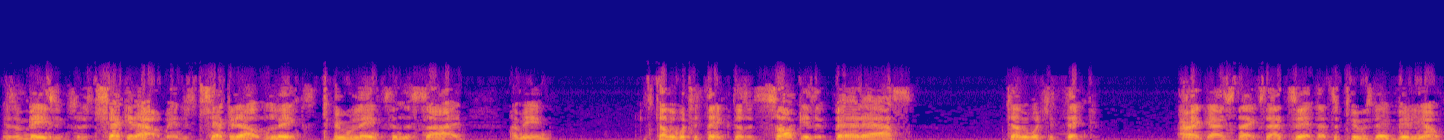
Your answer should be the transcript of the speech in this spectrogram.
is amazing. So just check it out, man. Just check it out. Links, two links in the side. I mean, just tell me what you think. Does it suck? Is it badass? Tell me what you think. All right, guys. Thanks. That's it. That's a Tuesday video.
